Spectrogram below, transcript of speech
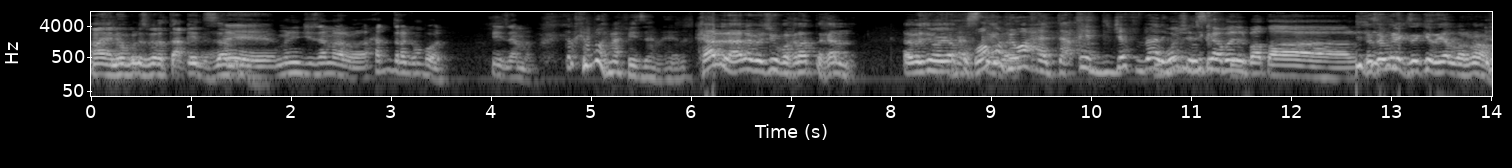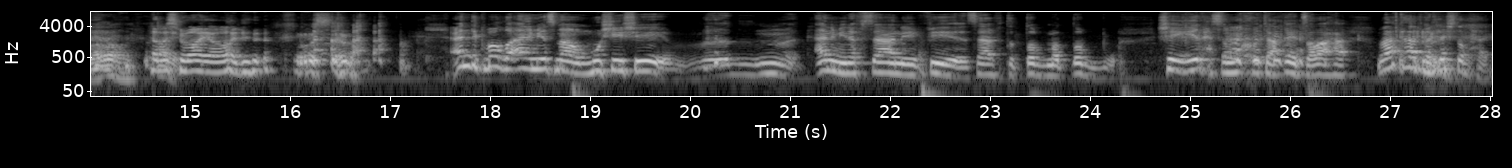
آه يعني هو بالنسبة للتعقيد الزمن إيه من يجي زمن؟ حد دراجون بول في زمن. ترى كبوه ما في زمن هنا خله أنا بشوف اخرته خله. والله في واحد تعقيد جاء في بالي. يصير؟ بالبطل أسوي لك زي كذا يلا الرعب الرعب رش مويه واجد. عندك برضه أنمي اسمه موشيشي أنمي نفساني في سالفة الطب ما الطب شيء يلحس المخ وتعقيد صراحة. ما تعرف ليش تضحك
